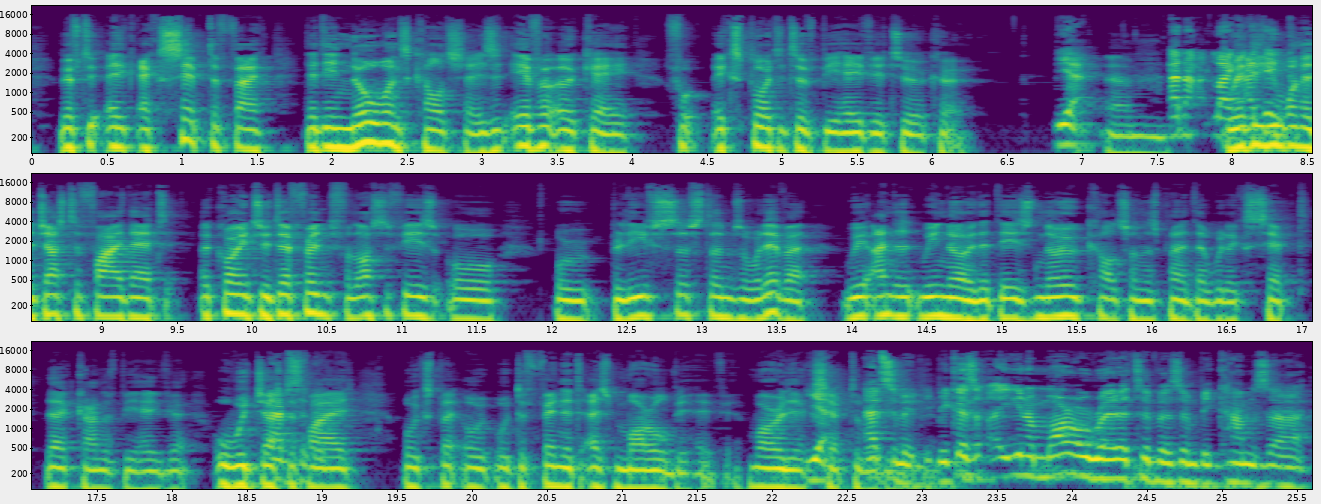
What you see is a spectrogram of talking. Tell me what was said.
we have to a- accept the fact that in no one's culture is it ever okay for exploitative behavior to occur. Yeah. Um, and like, whether you want to justify that according to different philosophies or or belief systems or whatever, we under, we know that there's no culture on this planet that would accept that kind of behavior or would justify absolutely. it or explain or, or, defend it as moral behavior, morally acceptable. Yeah, absolutely, behavior. because uh, you know moral relativism becomes a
